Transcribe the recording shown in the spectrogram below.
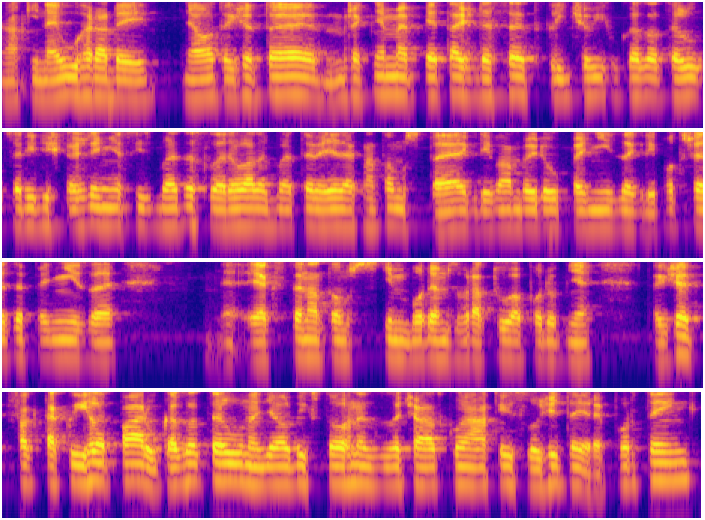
nějaký neúhrady, jo, takže to je, řekněme, 5 až 10 klíčových ukazatelů, který když každý měsíc budete sledovat, tak budete vědět, jak na tom jste, kdy vám dojdou peníze, kdy potřebujete peníze, jak jste na tom s tím bodem zvratu a podobně. Takže fakt takovýhle pár ukazatelů, nedělal bych z toho hned z začátku nějaký složitý reporting,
